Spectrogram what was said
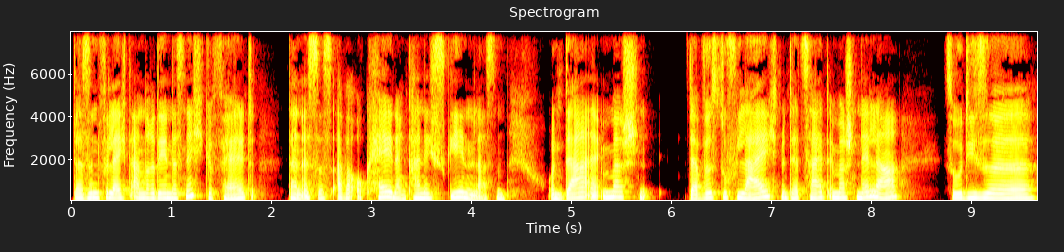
da sind vielleicht andere, denen das nicht gefällt, dann ist es aber okay, dann kann ich es gehen lassen. Und da immer, da wirst du vielleicht mit der Zeit immer schneller so diese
